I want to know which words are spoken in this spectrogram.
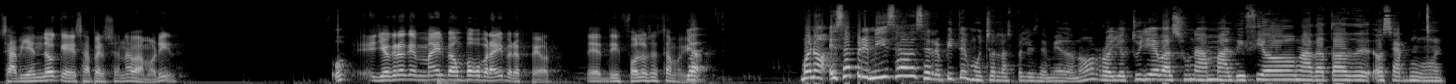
sabiendo que esa persona va a morir. Oh, Eh, Yo creo que Smile va un poco por ahí, pero es peor. Eh, The Follows está muy bien. Bueno, esa premisa se repite mucho en las pelis de miedo, ¿no? Rollo, tú llevas una maldición adaptada, o sea, mm,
